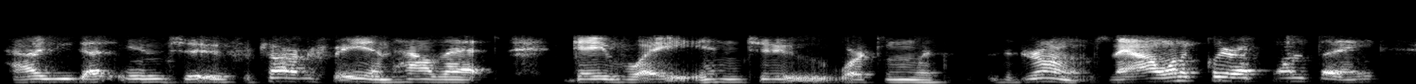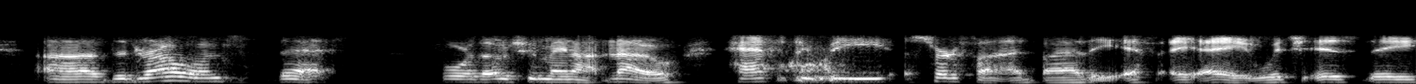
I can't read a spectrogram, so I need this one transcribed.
how you got into photography and how that gave way into working with the drones? Now, I want to clear up one thing. Uh, the drones that, for those who may not know, have to be certified by the FAA, which is the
